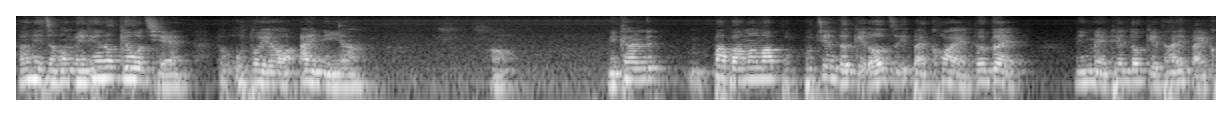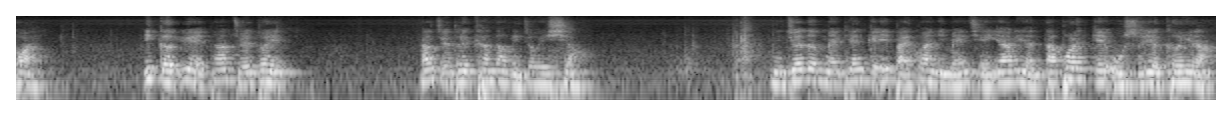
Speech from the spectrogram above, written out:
然啊，你怎么每天都给我钱？我对呀，爱你呀，啊。你看，爸爸妈妈不不见得给儿子一百块，对不对？你每天都给他一百块，一个月他绝对，他绝对看到你就会笑。你觉得每天给一百块你没钱，压力很大，不然给五十也可以啦。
